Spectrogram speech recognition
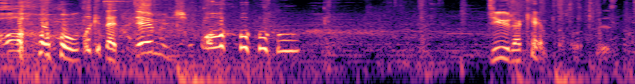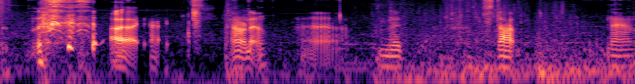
Oh, look at that damage. Oh, dude, I can't. I, I, I don't know. Uh, I'm gonna stop. now.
